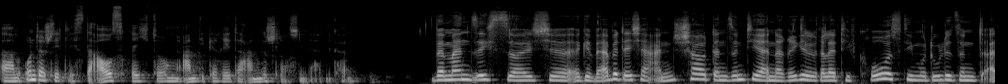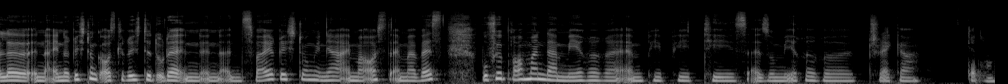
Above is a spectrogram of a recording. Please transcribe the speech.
äh, unterschiedlichste Ausrichtungen an die Geräte angeschlossen werden können. Wenn man sich solche äh, Gewerbedächer anschaut, dann sind die ja in der Regel relativ groß. Die Module sind alle in eine Richtung ausgerichtet oder in, in, in zwei Richtungen, ja, einmal Ost, einmal West. Wofür braucht man da mehrere MPPTs, also mehrere Tracker? Genau.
